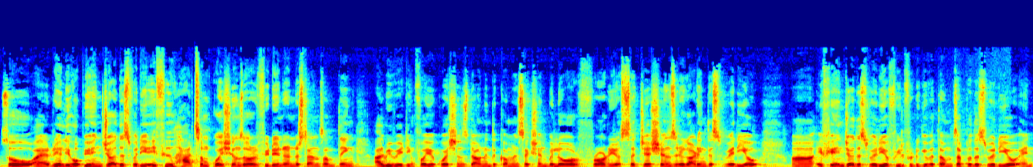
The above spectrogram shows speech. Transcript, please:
So I really hope you enjoyed this video. If you had some questions or if you didn't understand something I'll be waiting for your questions down in the comment section below or for your suggestions regarding this video. Uh, if you enjoyed this video feel free to give a thumbs up to this video and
